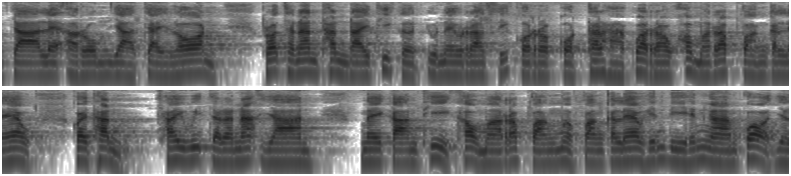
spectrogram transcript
ำจาและอารมณ์อย่าใจร้อน เพราะฉะนั้นท่านใดที่เกิดอยู่ในราศีกรกฎถ้าหากว่าเราเข้ามารับฟังกันแล้วก็ให้ท่านใช้วิจารณญาณในการที่เข้ามารับฟังเมื่อฟังกันแล้วเห็นดีเห็นงามก็อย่า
